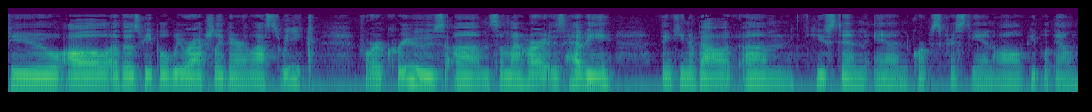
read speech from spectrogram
to all of those people. We were actually there last week for a cruise. Um, so my heart is heavy thinking about um, Houston and Corpus Christi and all the people down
